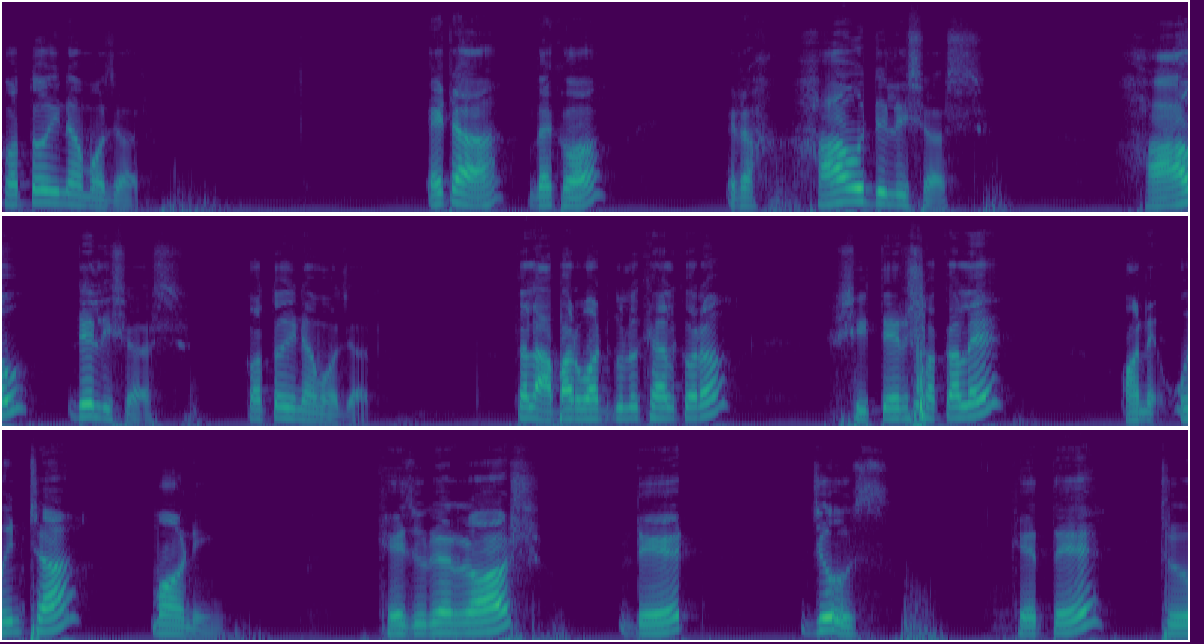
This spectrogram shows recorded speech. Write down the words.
কতই না মজার। এটা দেখো, এটা হাউ ডেলিশাস হাউ ডেলিশাস কতই না মজার। তাহলে আবার ওয়ার্ডগুলো খেয়াল করো, শীতের সকালে অন উইন্টার মর্নিং খেজুরের রস ডেট জুস খেতে টু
